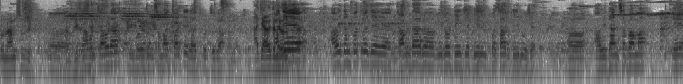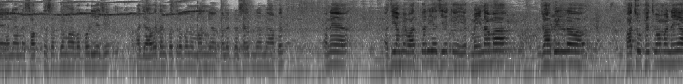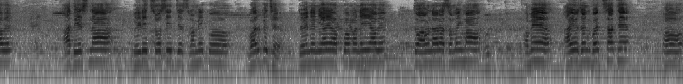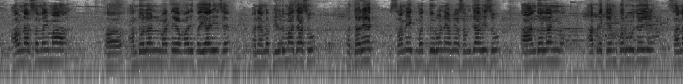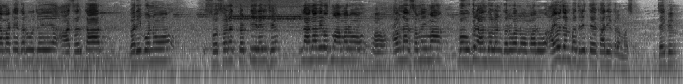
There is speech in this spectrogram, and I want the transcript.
આપનું નામ શું છે? રાહુલ ચાવડા બહુજન સમાજ પાર્ટી રાજકોટ જિલ્લા પ્રમુખ આજે આવેદન? આવેદનપત્ર જે કામદાર વિરોધી જે બિલ પસાર કર્યું છે આ વિધાનસભામાં એ એને અમે સખ્ત શબ્દમાં વખોડીએ છીએ. આજે આવેદનપત્ર પણ માન્ય કલેક્ટર સાહેબને અમે આપેલ. અને હજી અમે વાત કરીએ છીએ કે એક મહિનામાં જો આ બિલ પાછું ખેંચવામાં નહીં આવે આ દેશના પીડિત શોષિત જે શ્રમિક વર્ગ છે, જો એને ન્યાય આપવામાં નહીં આવે, તો આવનારા સમયમાં અમે આયોજનબદ્ધ સાથે આવનાર સમયમાં આંદોલન માટે અમારી તૈયારી છે અને અમે ફિલ્ડમાં જાશું. દરેક શ્રમિક મજદૂરોને અમે સમજાવીશું. આ આંદોલન આપણે કેમ કરવું જોઈએ, શાના માટે કરવું જોઈએ? આ સરકાર ગરીબોનું શોષણ જ કરતી રહી છે. એટલે આના વિરોધમાં અમારો આવનાર સમયમાં બહુ ઉગ્ર આંદોલન કરવાનો અમારો આયોજનબદ્ધ રીતે કાર્યક્રમ હશે. જય ભીમ.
